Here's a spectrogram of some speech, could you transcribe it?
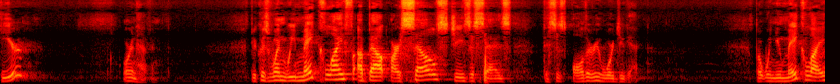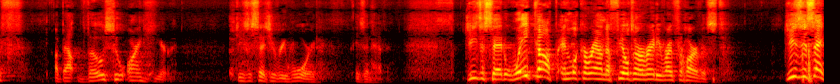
here or in heaven. Because when we make life about ourselves, Jesus says, this is all the reward you get. But when you make life about those who aren't here, Jesus says your reward is in heaven. Jesus said, Wake up and look around. The fields are already ripe for harvest. Jesus is saying,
